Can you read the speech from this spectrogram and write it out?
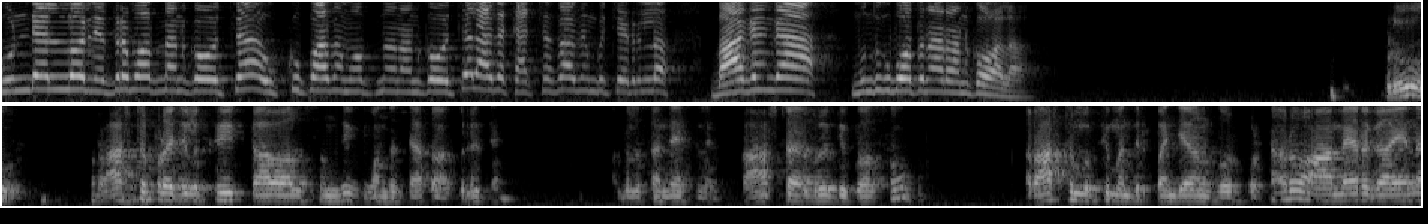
గుండెల్లో నిద్రపోతుంది అనుకోవచ్చా? ఉక్కు పాదం మోపుతుందని అనుకోవచ్చా? లేదా కక్ష సాధింపు చర్యల్లో భాగంగా ముందుకు పోతున్నారు అనుకోవాలా? ఇప్పుడు రాష్ట్ర ప్రజలకి కావాల్సింది వంద శాతం అభివృద్ధి అండి. అందులో సందేహం లేదు. రాష్ట్ర అభివృద్ధి కోసం రాష్ట్ర ముఖ్యమంత్రి పనిచేయాలని కోరుకుంటున్నారు. ఆ మేరకు ఆయన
